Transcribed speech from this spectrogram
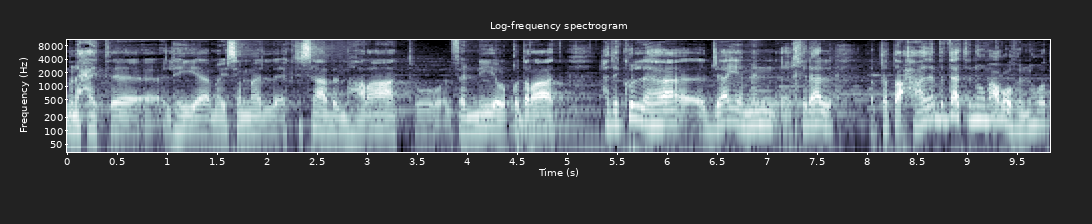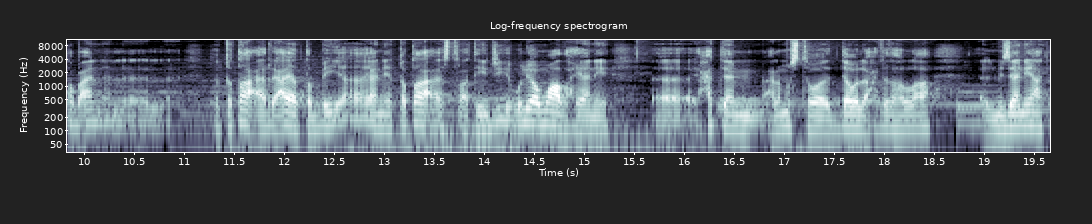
من ناحية اللي هي ما يسمى اكتساب المهارات والفنية والقدرات هذه كلها جاية من خلال القطاع هذا بالذات إنه معروف إنه هو طبعا قطاع الرعاية الطبية يعني قطاع استراتيجي واليوم واضح يعني آه، حتى على مستوى الدولة حفظها الله الميزانيات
